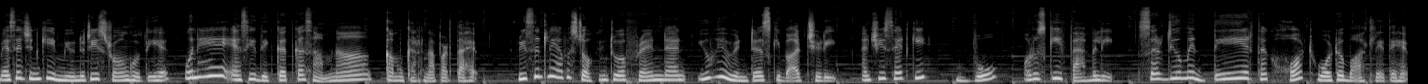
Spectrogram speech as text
वैसे जिनकी इम्यूनिटी स्ट्रांग होती है, उन्हें ऐसी दिक्कत का सामना कम करना पड़ता है। Recently I was talking to a friend and यू ही विंटर्स की बात छिड़ी एंड शी सेट कि वो और उसकी फैमिली सर्दियों में देर तक हॉट वाटर बाथ लेते हैं।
